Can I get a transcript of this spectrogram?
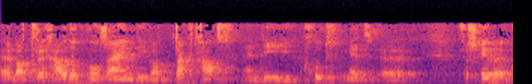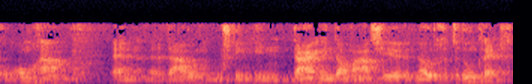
uh, wat terughoudend kon zijn, die wat tact had en die goed met uh, verschillen kon omgaan. En uh, daarom misschien in, daar in Dalmatië het nodige te doen kreeg.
